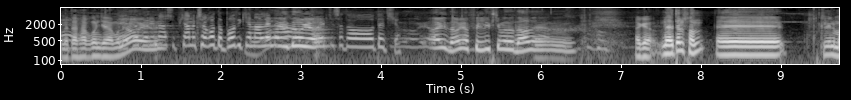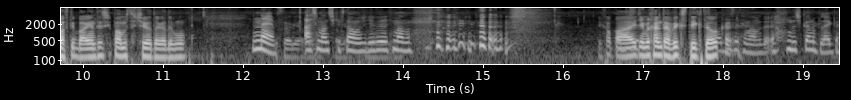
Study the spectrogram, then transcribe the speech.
Μετά θα βγουν και θα μου Ε, πούνε δεν «Ω, μπορεί να σου πιάνω, ξέρω εγώ, το πόδι και να λένε Ω, Α, Ιδόγια». το έπιασα το τέτοιο. Α, η Δόρια φιλήθηκε με τον τάδε. Ακραίο. Ναι, τέλος πάντων. Ε, κλείνουμε αυτή την παρένθεση. Πάμε στο χειρότερο ραντεβού. Ναι, άσε να το σκεφτώ όμω, γιατί δεν θυμάμαι. Είχα πάει και με είχαν τραβήξει TikTok. Όντως δεν θυμάμαι τώρα. Δεν σου κάνω πλάκα.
